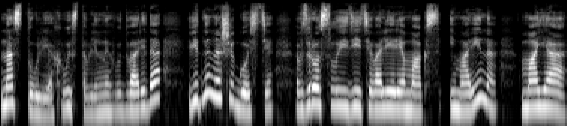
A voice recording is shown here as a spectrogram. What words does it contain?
на стульях, выставленных в два ряда, видны наши гости, взрослые дети Валерия Макс и Марина, моя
